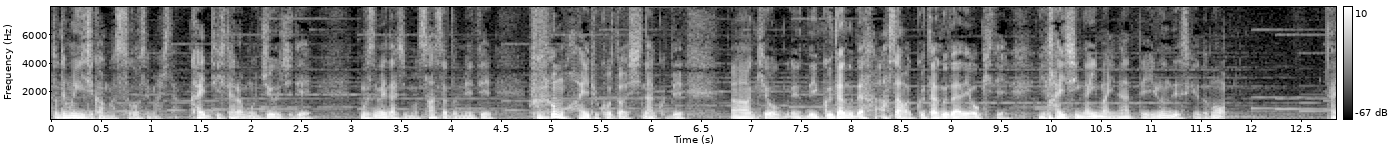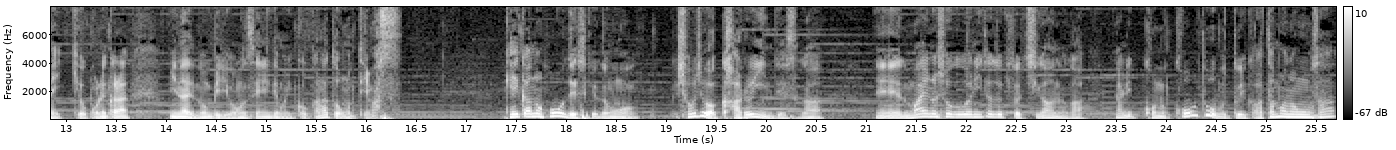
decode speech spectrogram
とてもいい時間が過ごせました。帰ってきたらもう10時で娘たちもさっさと寝て風呂も入ることはしなくてあ今日でぐだぐだ朝はぐだぐだで起きて配信が今になっているんですけどもはい今日これからみんなでのんびり温泉にでも行こうかなと思っています。経過の方ですけども症状は軽いんですが、えー、前の職場にいた時と違うのがやはりこの後頭部というか頭の重さ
